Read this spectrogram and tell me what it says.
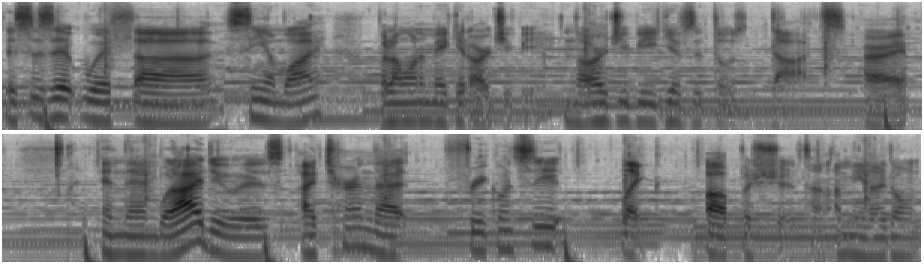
this is it with uh, CMY, but I want to make it RGB And the RGB gives it those dots all right and then what I do is I turn that frequency like up a shit ton. I mean I don't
